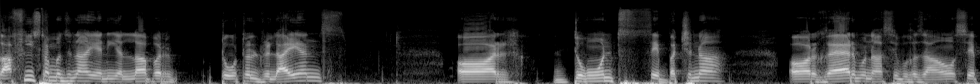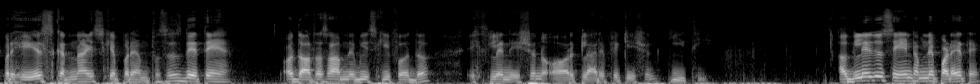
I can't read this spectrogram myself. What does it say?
काफ़ी समझना, यानी अल्लाह पर टोटल रिलायंस और डोंट से बचना और गैर मुनासिब गज़ाओं से परहेज़ करना, इसके पर एम्फोसिस देते हैं। और दाता साहब ने भी इसकी फर्दर एक्सप्लेनेशन और क्लैरिफिकेशन की थी। अगले जो सेंट हमने पढ़े थे,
